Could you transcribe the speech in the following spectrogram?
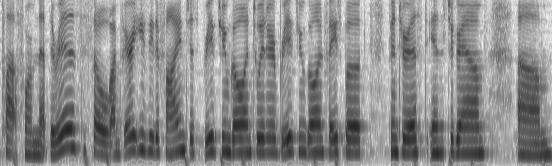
platform that there is. So I'm very easy to find. Just Breathe Dream Go on Twitter, Breathe Dream Go on Facebook, Pinterest, Instagram. Um,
